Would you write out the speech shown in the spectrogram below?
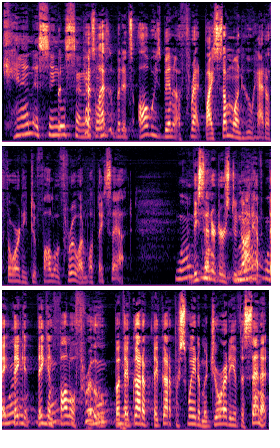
can a single senator. Counsel but it's always been a threat by someone who had authority to follow through on what they said. These senators do no, not have. They, can they can follow through, but they've got to they've got to persuade a majority of the Senate,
